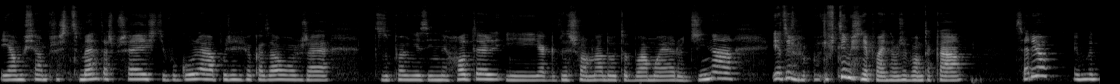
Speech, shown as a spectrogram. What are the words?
i ja musiałam przez cmentarz przejść i w ogóle, a później się okazało, że to zupełnie jest inny hotel i jak zeszłam na dół, to była moja rodzina. Ja też w tym się nie pamiętam, że byłam taka, serio? Jakby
